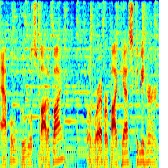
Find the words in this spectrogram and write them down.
Apple, Google, Spotify, or wherever podcasts can be heard.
